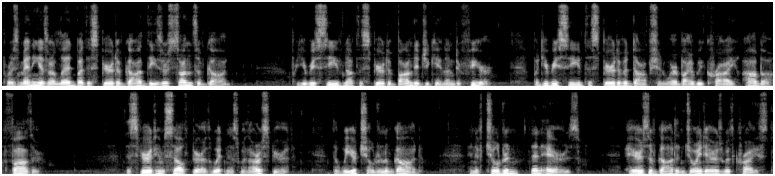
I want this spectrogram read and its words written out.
for as many as are led by the Spirit of God, these are sons of God. For you received not the spirit of bondage again under fear, but you received the spirit of adoption, whereby we cry, Abba, Father. The Spirit Himself beareth witness with our spirit that we are children of God. And if children, then heirs, heirs of God and joint heirs with Christ,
